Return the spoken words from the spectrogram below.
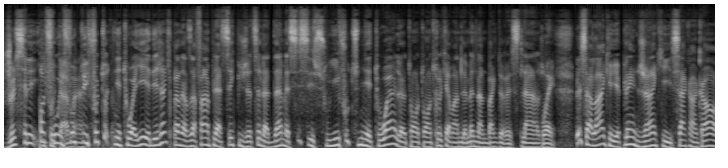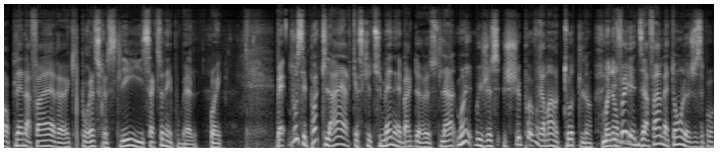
Je le sais pas il, faut, le il, temps, faut, il faut tout nettoyer. Il y a des gens qui prennent leurs affaires en plastique puis jettent ça là-dedans, mais si c'est souillé, il faut que tu nettoies là, ton, ton truc avant de le mettre dans le bac de recyclage. Oui. Là, ça a l'air qu'il y a plein de gens qui sacent encore plein d'affaires euh, qui pourraient se recycler, ils sacent ça dans les poubelles. Oui. Ben, Toi, c'est pas clair qu'est-ce que tu mets dans un bac de recyclage. Moi, je, je sais pas vraiment tout, là. Moi non des fois, il y a des affaires, mettons, là, je sais pas,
